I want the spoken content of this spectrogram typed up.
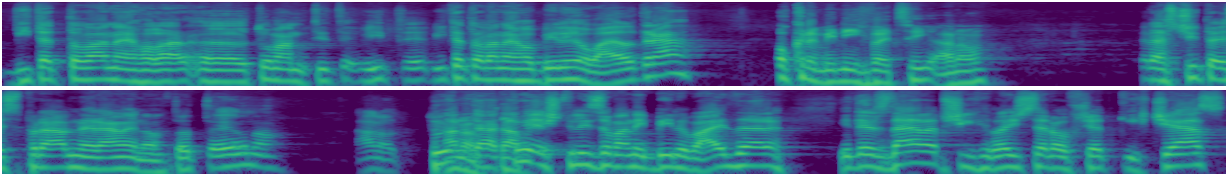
vytetovaného, uh, tu mám vytetovaného Billyho Wildera. Okrem iných vecí, áno. Teraz, či to je správne rameno. Toto je ono? Áno, tu, ano, tá, tu je štilizovaný Billy Wilder, jeden z najlepších režisérov všetkých čias.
